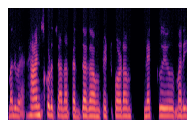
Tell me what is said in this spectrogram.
మరి హ్యాండ్స్ కూడా చాలా పెద్దగా పెట్టుకోవడం నెక్ మరి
